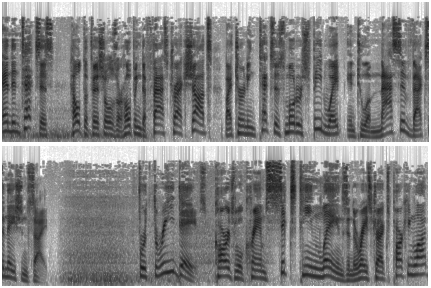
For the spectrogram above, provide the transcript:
And in Texas, health officials are hoping to fast track shots by turning Texas Motor Speedway into a massive vaccination site. For three days, cars will cram 16 lanes in the racetrack's parking lot,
